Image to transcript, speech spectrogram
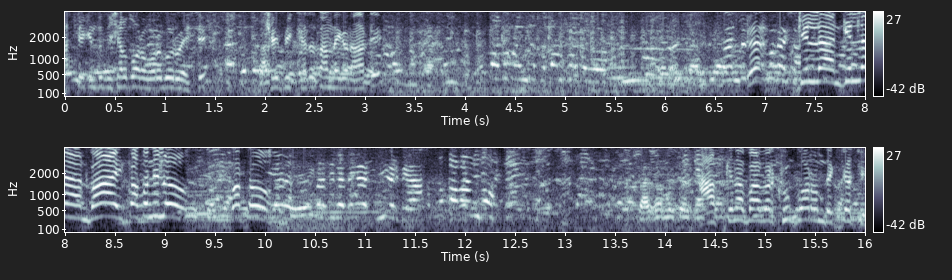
আজকে কিন্তু বিশাল বড় বড় গরু হয়েছে। সেই বিখ্যাত হাটে। এ, কিনলেন কিনলেন ভাই কত নিল? কত? আজকে না বাজার খুব গরম দেখতেছি।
